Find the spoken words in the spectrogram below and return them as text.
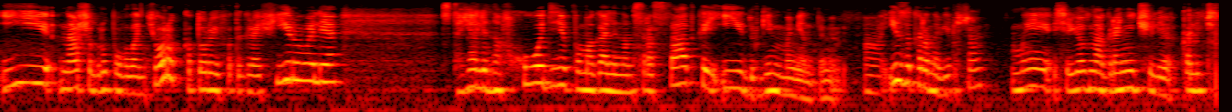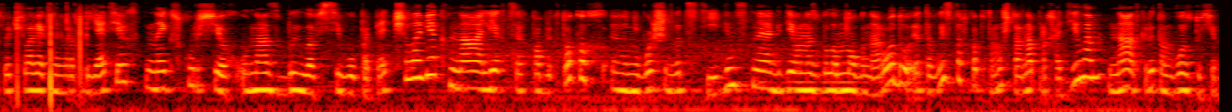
и наша группа волонтеров, которые фотографировали, стояли на входе, помогали нам с рассадкой и другими моментами. А, из-за коронавируса мы серьезно ограничили количество человек на мероприятиях. На экскурсиях у нас было всего по 5 человек, на лекциях, паблик-токах э, не больше 20. Единственное, где у нас было много народу, это выставка, потому что она проходила на открытом воздухе.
